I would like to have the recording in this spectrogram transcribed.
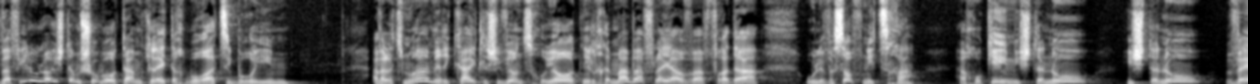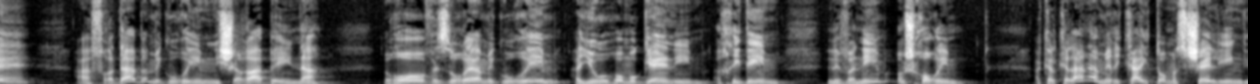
ואפילו לא השתמשו באותם כלי תחבורה ציבוריים. אבל התנועה האמריקאית לשוויון זכויות נלחמה באפליה ובהפרדה, ולבסוף ניצחה. החוקים השתנו, השתנו, וההפרדה במגורים נשארה בעינה. רוב אזורי המגורים היו הומוגניים, אחידים, לבנים או שחורים. הכלכלן האמריקאי תומאס שלינג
